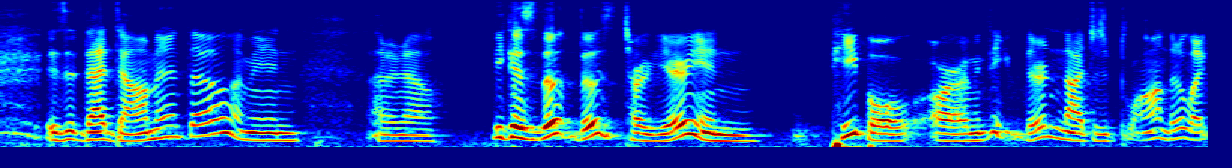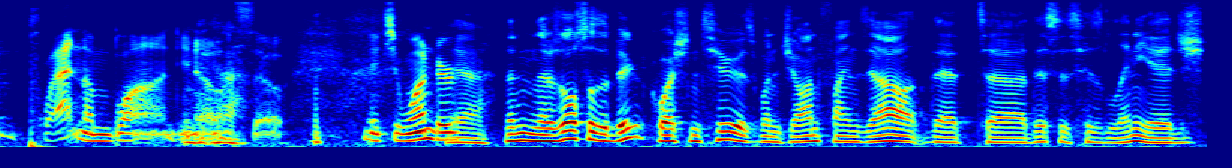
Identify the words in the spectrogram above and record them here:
Is it that dominant though? I mean, I don't know because th- those Targaryen people are. I mean, they, are not just blonde; they're like platinum blonde. You know, yeah. so makes you wonder. Yeah. Then there's also the bigger question too: is when Jon finds out that uh, this is his lineage,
